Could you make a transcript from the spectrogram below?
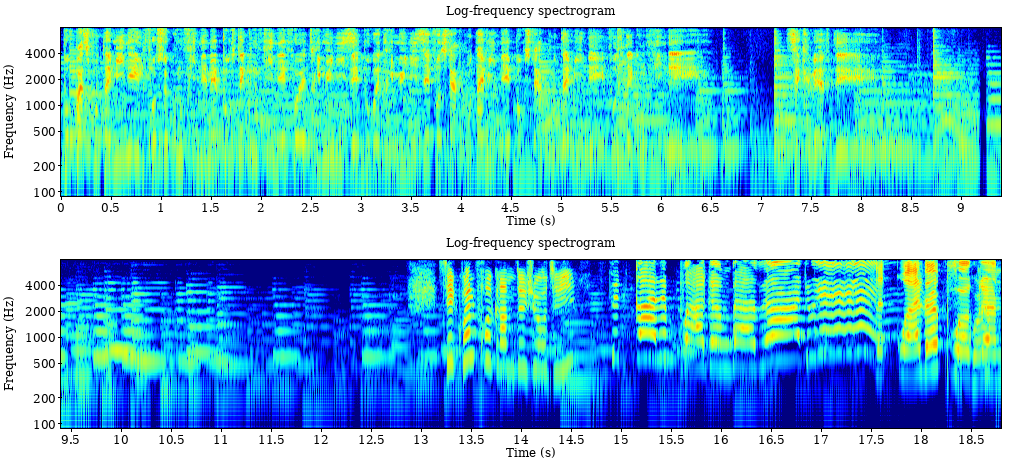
Pour pas se contaminer, il faut se confiner, mais pour se déconfiner, il faut être immunisé. Pour être immunisé, il faut se faire contaminer. Pour se faire contaminer, il faut se déconfiner. C'est QFD. C'est quoi le programme d'aujourd'hui? C'est quoi le programme d'aujourd'hui? C'est quoi le programme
